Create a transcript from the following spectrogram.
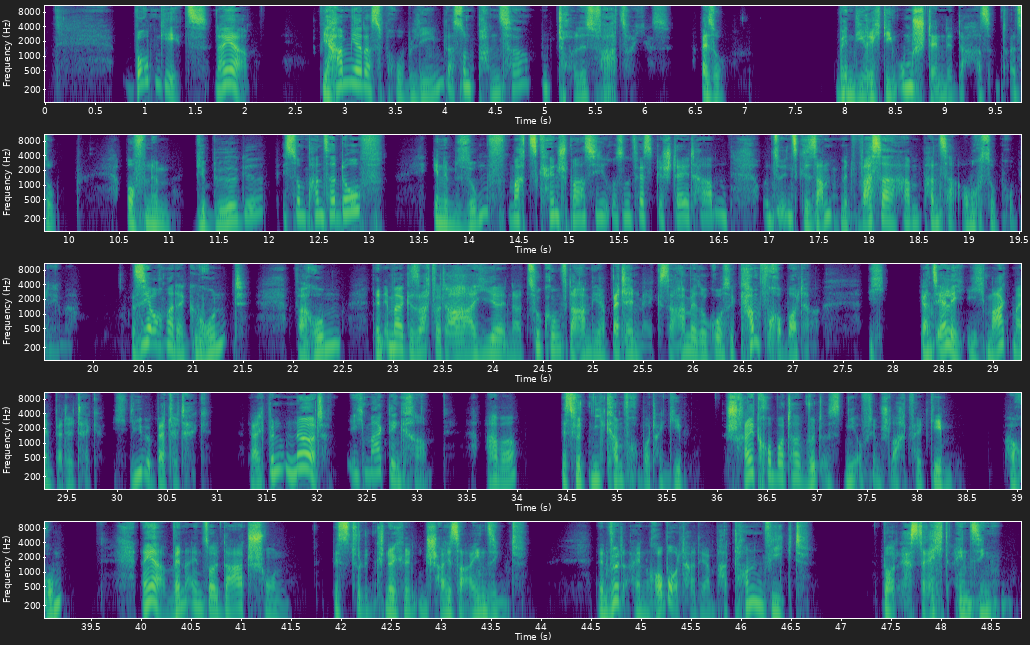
Worum geht's? Naja, wir haben ja das Problem, dass so ein Panzer ein tolles Fahrzeug ist. Also, wenn die richtigen Umstände da sind. Also, auf einem Gebirge ist so ein Panzer doof. In einem Sumpf macht es keinen Spaß, wie die Russen festgestellt haben. Und so insgesamt mit Wasser haben Panzer auch so Probleme. Das ist ja auch mal der Grund, warum denn immer gesagt wird, ah, hier in der Zukunft, da haben wir Battlemax, da haben wir so große Kampfroboter. Ich, ganz ehrlich, ich mag mein Battletech. Ich liebe Battletech. Ja, ich bin ein Nerd. Ich mag den Kram. Aber es wird nie Kampfroboter geben. Schreitroboter wird es nie auf dem Schlachtfeld geben. Warum? Naja, wenn ein Soldat schon bis zu den Knöcheln in Scheiße einsinkt, dann wird ein Roboter, der ein paar Tonnen wiegt, dort erst recht einsinken.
